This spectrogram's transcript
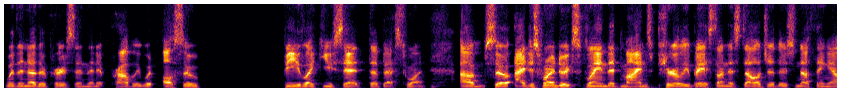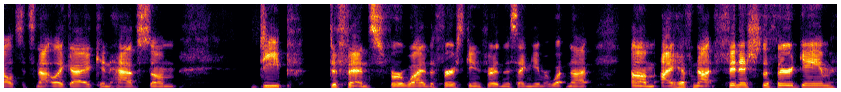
with another person, then it probably would also be like you said the best one. Um so i just wanted to explain that mine's purely based on nostalgia. There's nothing else. It's not like i can have some deep defense for why the first game's better than the second game or whatnot. Um i have not finished the third game.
